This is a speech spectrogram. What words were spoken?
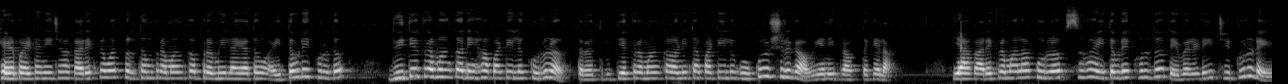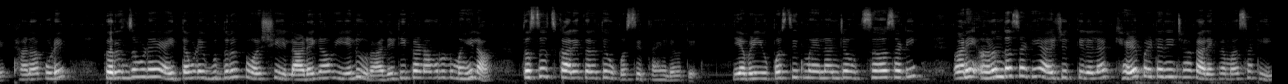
खेळ पैठणीच्या कार्यक्रमात प्रथम क्रमांक प्रमिला यादव ऐतवडे खुर्द द्वितीय क्रमांक नेहा पाटील कुरळप तर तृतीय क्रमांक अनिता पाटील गोकुळ शिरगाव यांनी प्राप्त केला. या कार्यक्रमाला कुरळपसह ऐतवडे खुर्द तेवर्डे चिकुर्डे ठाणापुडे करंजवडे ऐतवडे बुद्रुक वशी लाडेगाव येलूर आदी ठिकाणावरून महिला तसंच कार्यकर्ते उपस्थित राहिले होते. यावेळी उपस्थित महिलांच्या उत्साहासाठी आणि आनंदासाठी आयोजित केलेल्या खेळ पैठणीच्या कार्यक्रमासाठी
